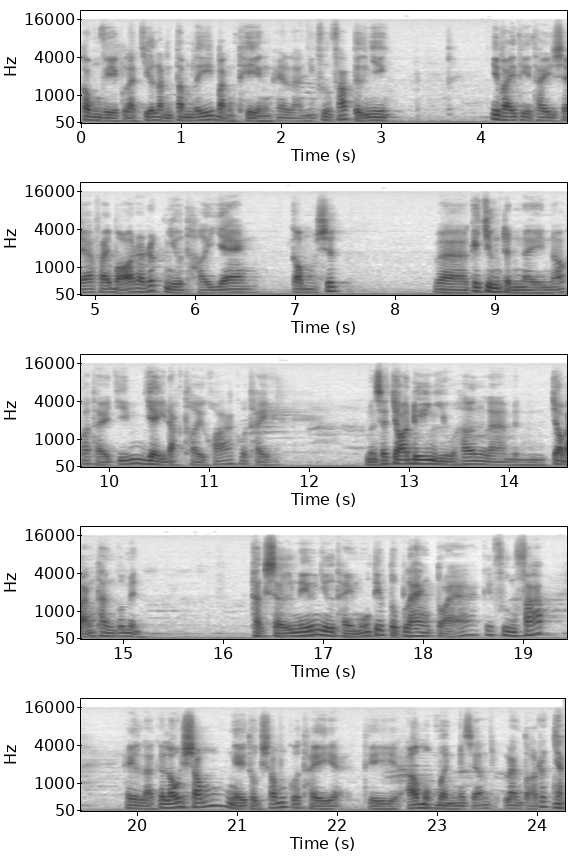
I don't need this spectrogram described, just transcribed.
công việc là chữa lành tâm lý bằng thiền hay là những phương pháp tự nhiên. Như vậy thì thầy sẽ phải bỏ ra rất nhiều thời gian, công sức và cái chương trình này nó có thể chiếm dày đặc thời khóa của thầy mình sẽ cho đi nhiều hơn là mình cho bản thân của mình. Thật sự nếu như thầy muốn tiếp tục lan tỏa cái phương pháp hay là cái lối sống, nghệ thuật sống của thầy thì ở một mình nó sẽ lan tỏa rất nhanh.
